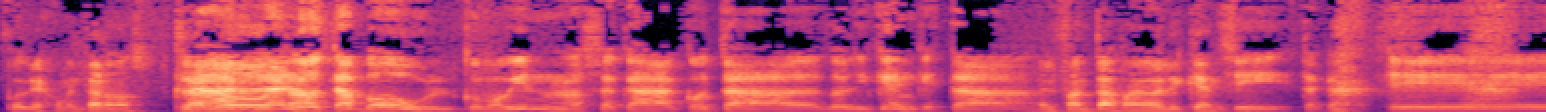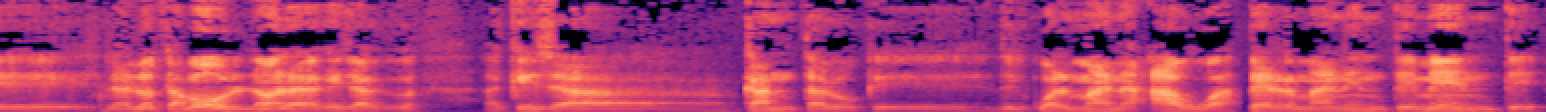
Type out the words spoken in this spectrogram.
¿podrías comentarnos? Claro, la Lota Bowl, como bien nos acá Cota Doliken, que está... El fantasma de Oli Kent. Sí, está acá. Eh, la Lota Bowl, ¿no? La, aquella, aquella cántaro que, del cual mana agua permanentemente.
